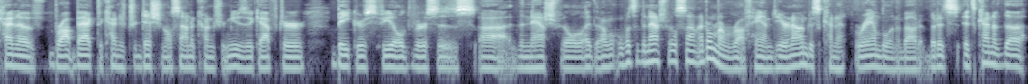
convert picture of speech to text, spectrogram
kind of brought back the kind of traditional sound of country music after bakersfield versus uh the nashville was it the nashville sound? I don't remember offhand here. Now i'm just kind of rambling about it but it's it's kind of the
